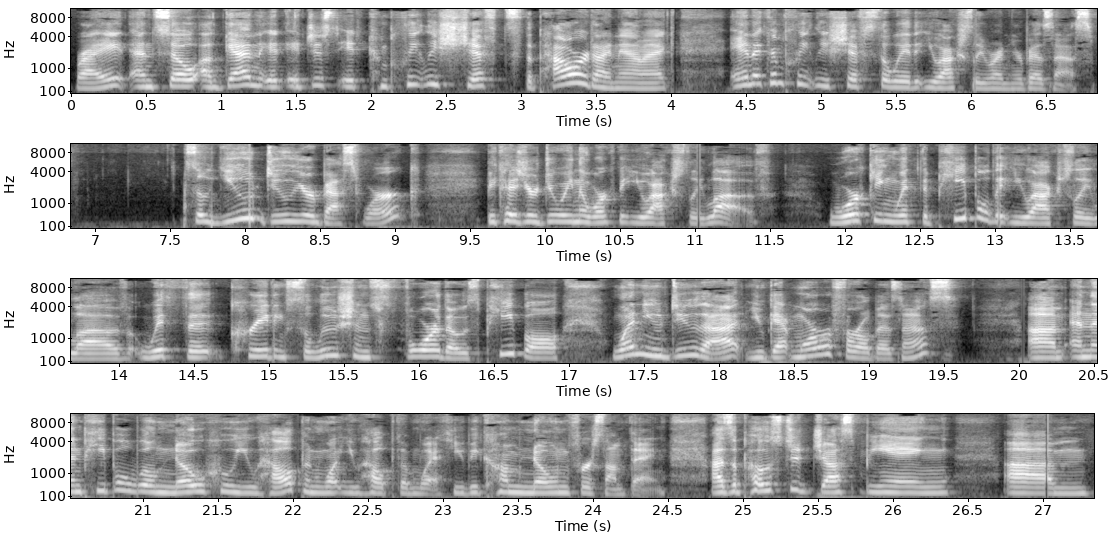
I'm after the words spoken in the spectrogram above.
right and so again it, it just it completely shifts the power dynamic and it completely shifts the way that you actually run your business so you do your best work because you're doing the work that you actually love. Working with the people that you actually love, with the creating solutions for those people. When you do that, you get more referral business. Um, and then people will know who you help and what you help them with. You become known for something as opposed to just being, um,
